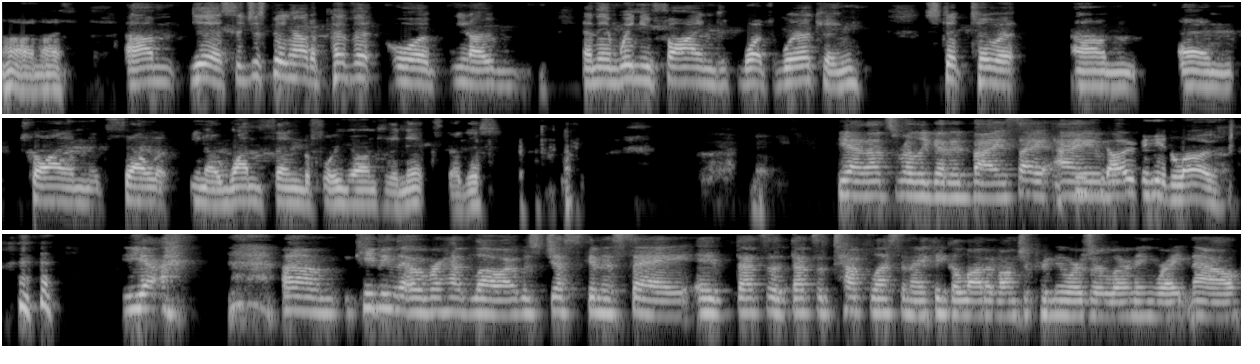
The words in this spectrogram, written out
Oh, nice. Um, yeah, so just being able to pivot, or you know, and then when you find what's working, stick to it, um, and try and excel at you know one thing before you go on to the next. I guess. Yeah, that's really good advice. I, I overhead low. yeah, um, keeping the overhead low. I was just gonna say it, that's a that's a tough lesson. I think a lot of entrepreneurs are learning right now,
